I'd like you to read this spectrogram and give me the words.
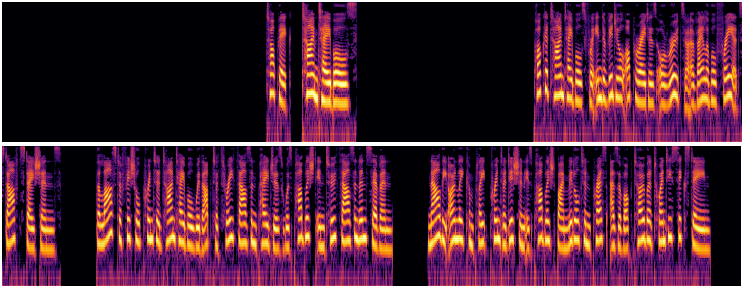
Timetables Pocket timetables for individual operators or routes are available free at staffed stations. The last official printed timetable with up to 3,000 pages was published in 2007. Now the only complete print edition is published by Middleton Press as of October 2016.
